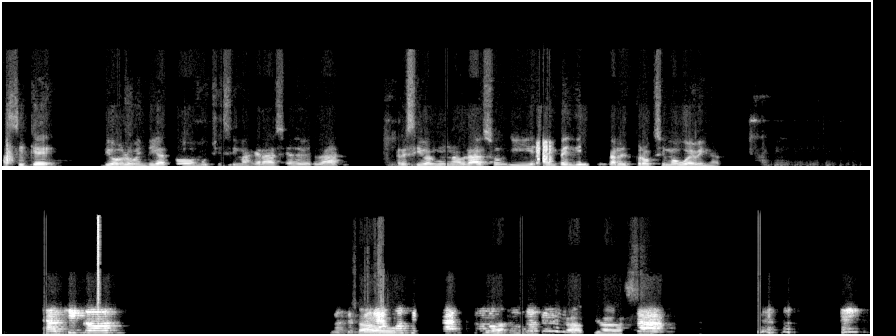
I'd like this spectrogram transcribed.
Así que Dios los bendiga a todos, muchísimas gracias de verdad. Reciban un abrazo y estén pendientes para el próximo webinar. Chao chicos. Nos esperamos en Gracias. Chao. Thank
